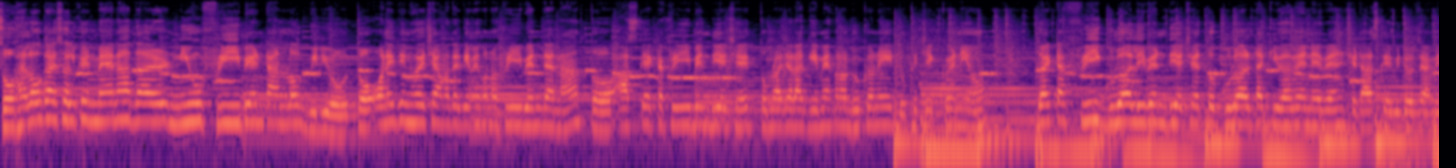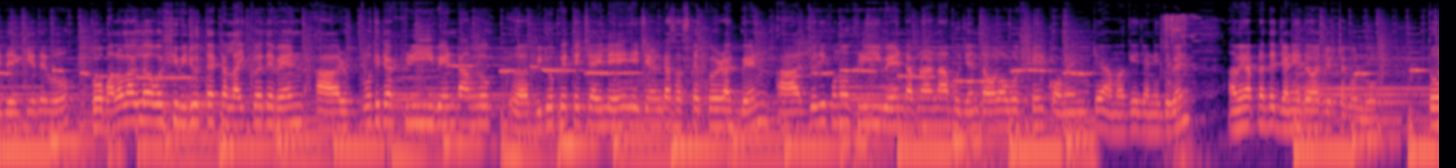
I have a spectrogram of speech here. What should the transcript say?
So hello guys welcome man other new free event unlock video তো অনেকদিন হয়েছে আমাদের গেমে কোনো ফ্রি ইভেন্ট দেয় না। তো আজকে একটা ফ্রি ইভেন্ট দিয়েছে। তোমরা যারা গেমে এখনও ঢুকে নেই ঢুকে চেক করে নিও। তো একটা ফ্রি গ্লোয়াল ইভেন্ট দিয়েছে। তো গ্লোয়ালটা কীভাবে নেবেন সেটা আজকে ভিডিওতে আমি দেখিয়ে দেবো। তো ভালো লাগলে অবশ্যই ভিডিওতে একটা লাইক করে দেবেন। আর প্রতিটা ফ্রি ইভেন্ট আনলক ভিডিও পেতে চাইলে এই চ্যানেলটা সাবস্ক্রাইব করে রাখবেন। আর যদি কোনো ফ্রি ইভেন্ট আপনারা না বুঝেন, তাহলে অবশ্যই কমেন্টে আমাকে জানিয়ে দেবেন। আমি আপনাদের জানিয়ে দেওয়ার চেষ্টা করব। তো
